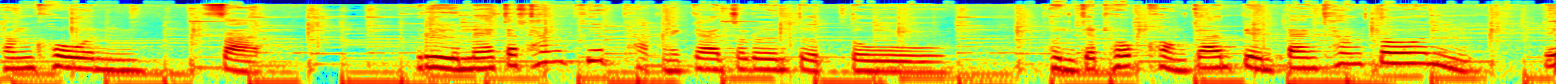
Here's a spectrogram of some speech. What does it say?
ทั้งคน สัตว์ หรือแม้กระทั่งพืชผักในการเจริญเติบโต ผลกระทบของการเปลี่ยนแปลงข้างต้น ได้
